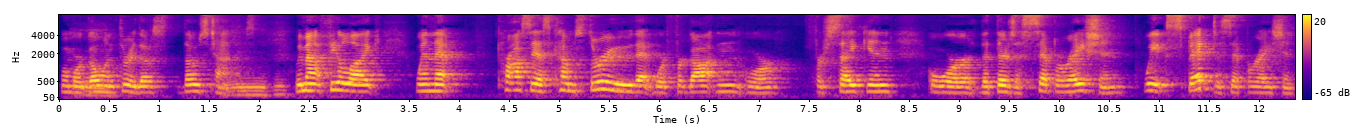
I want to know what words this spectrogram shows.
when we're going through those those times. Mm-hmm. We might feel like when that process comes through that we're forgotten or forsaken or that there's a separation. We expect a separation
